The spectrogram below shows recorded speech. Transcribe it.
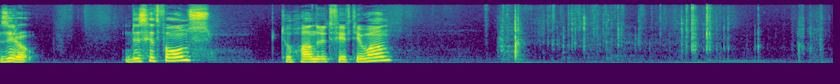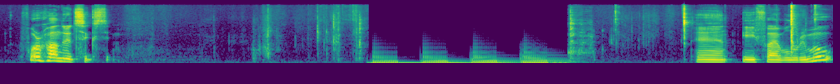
Zero. These headphones 251 460. And if I will remove,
